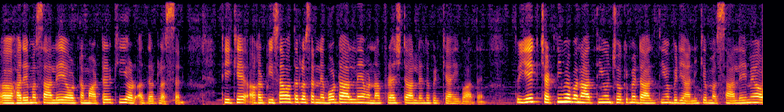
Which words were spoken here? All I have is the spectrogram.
हरे मसाले और टमाटर की और अदरक लहसन। ठीक है, अगर पीसा हुआ अदरक लहसन ने वो डाल लें, वरना फ्रेश डाल लें तो फिर क्या ही बात है। तो ये एक चटनी मैं बनाती हूँ जो कि मैं डालती हूँ बिरयानी के मसाले में और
